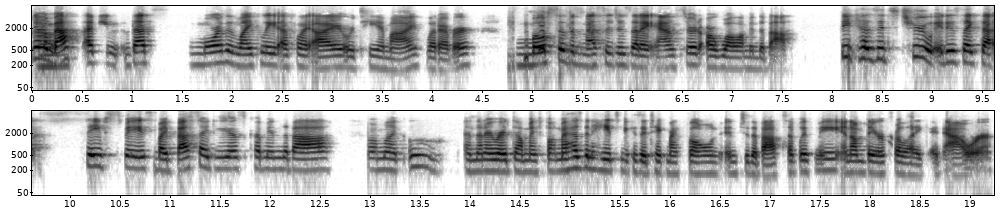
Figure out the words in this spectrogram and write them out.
No, um, bath. I mean, that's more than likely FYI or TMI, whatever. Most of the messages that I answered are while I'm in the bath because it's true. It is like that safe space. My best ideas come in the bath. I'm like, ooh. And then I write down my phone. My husband hates me because I take my phone into the bathtub with me and I'm there for like an hour.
